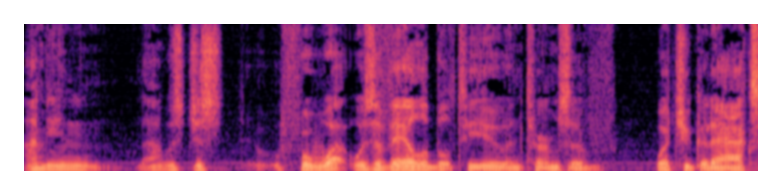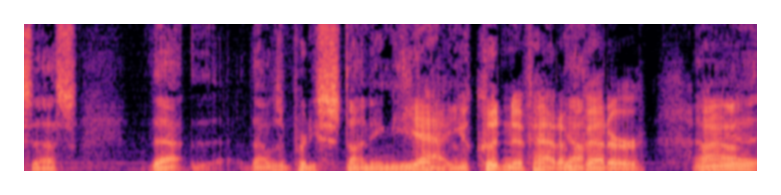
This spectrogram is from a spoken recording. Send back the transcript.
I mean, that was just for what was available to you in terms of what you could access. That that was a pretty stunning. Evening Yeah, you couldn't have had a Yeah. better. and, uh, we-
